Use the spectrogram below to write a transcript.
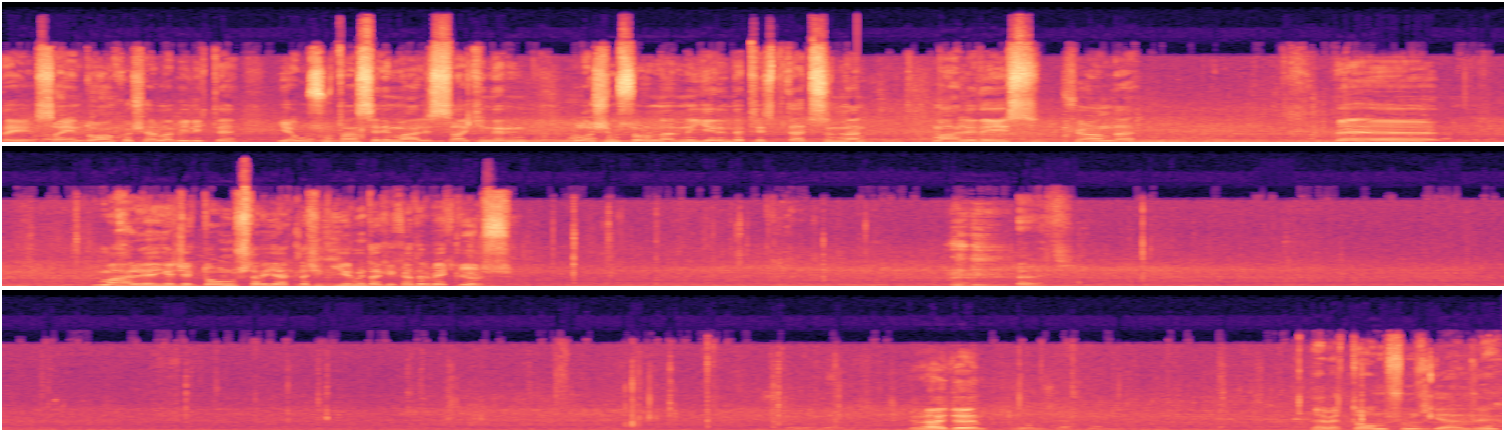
Sayı- Sayın Doğan Koşar'la birlikte Yavuz Sultan Selim Mahallesi sakinlerinin ulaşım sorunlarını yerinde tespit açısından mahalledeyiz şu anda. Ve e, mahalleye gelecek dolmuşları yaklaşık 20 dakikadır bekliyoruz. Evet. Günaydın. Evet dolmuşumuz geldi.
